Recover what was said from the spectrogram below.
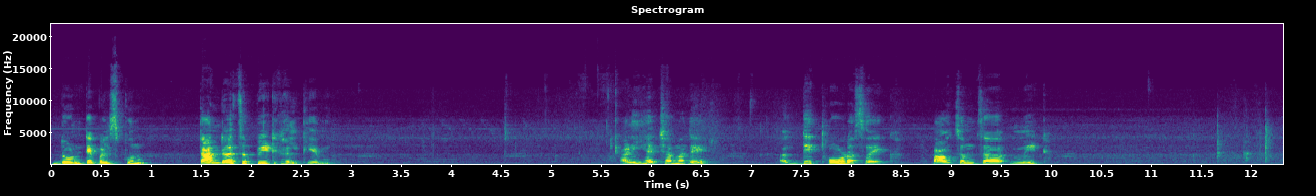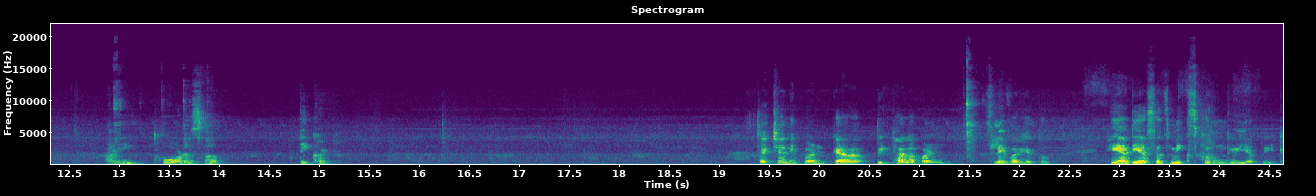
दोन टेबलस्पून तांदळाचं पीठ घालते आहे मी. आणि ह्याच्यामध्ये अगदी थोडंसं एक पाव चमचा मीठ आणि थोडंसं तिखट. त्याच्याने पण त्या पिठाला पण फ्लेवर येतो. हे आधी असंच मिक्स करून घेऊया पीठ.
